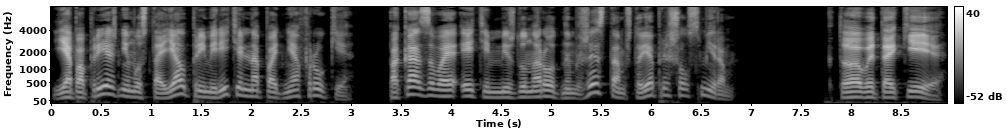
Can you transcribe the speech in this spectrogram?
Я по-прежнему стоял, примирительно подняв руки, показывая этим международным жестом, что я пришел с миром. «Кто вы такие?»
